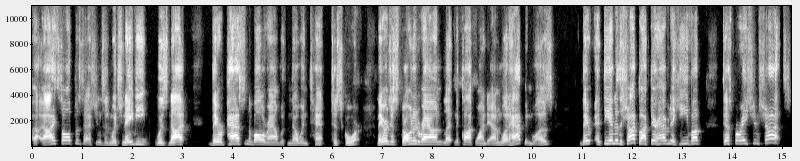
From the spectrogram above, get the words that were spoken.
uh, I saw possessions in which Navy was not they were passing the ball around with no intent to score. They were just throwing it around, letting the clock wind down. And what happened was they at the end of the shot clock, they're having to heave up desperation shots.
